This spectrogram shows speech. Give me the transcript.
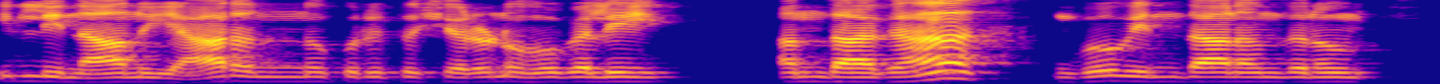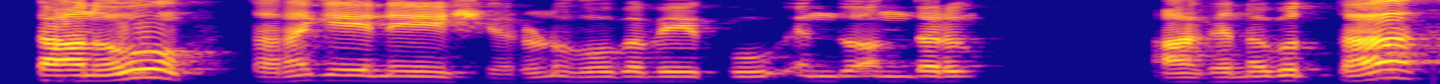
ಇಲ್ಲಿ ನಾನು ಯಾರನ್ನು ಕುರಿತು ಶರಣು ಹೋಗಲಿ? ಅಂದಾಗ, ಗೋವಿಂದಾನಂದನು, ತಾನು ತನಗೇನೆ ಶರಣು ಹೋಗಬೇಕು ಎಂದು ಅಂದರು. ಆಗ ನಗುತ್ತಾ,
